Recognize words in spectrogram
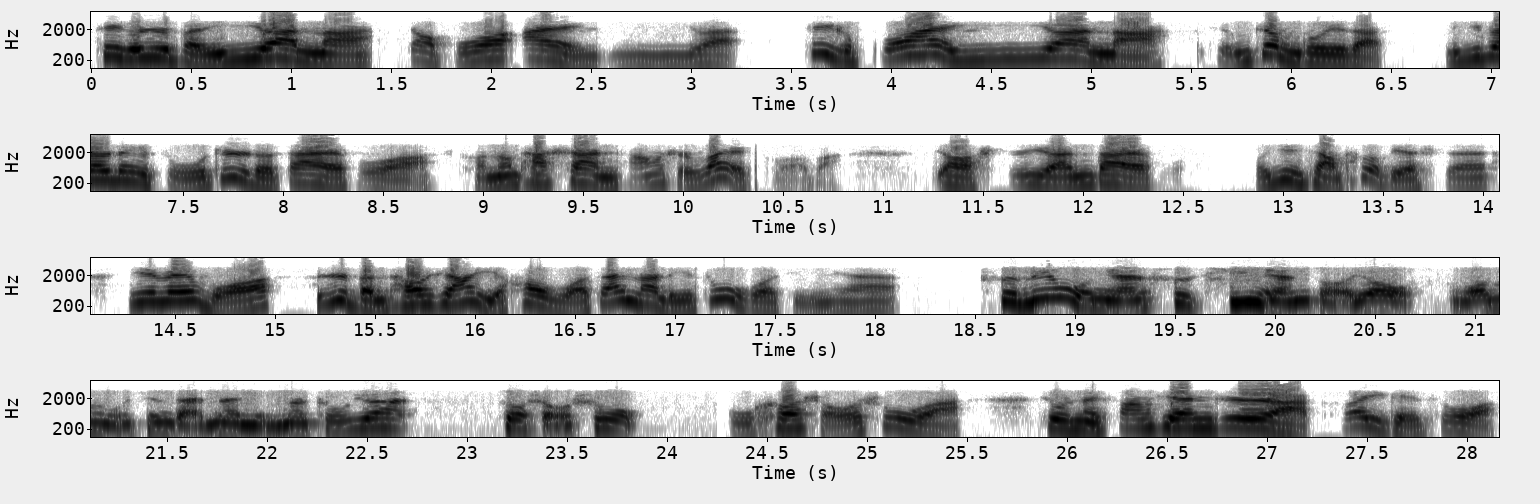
这个日本医院呢叫博爱医院。这个博爱医院呢挺正规的，里边那个主治的大夫啊，可能他擅长是外科吧，叫石原大夫。我印象特别深，因为我日本投降以后，我在那里住过几年，四六年、四七年左右，我母亲在那里面住院做手术，骨科手术啊。就是那方先知啊，可以给做，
